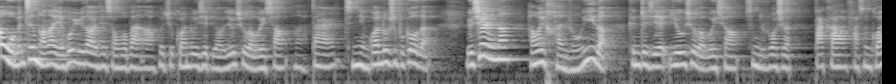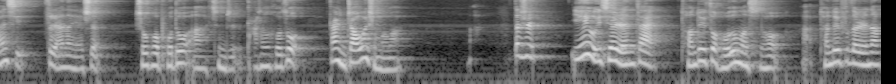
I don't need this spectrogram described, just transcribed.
那我们经常呢也会遇到一些小伙伴啊，会去关注一些比较优秀的微商啊。当然，仅仅关注是不够的，有些人呢还会很容易的跟这些优秀的微商，甚至说是大咖发生关系，自然呢也是收获颇多啊，甚至达成合作。但是你知道为什么吗？啊，但是也有一些人在团队做活动的时候啊，团队负责人呢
